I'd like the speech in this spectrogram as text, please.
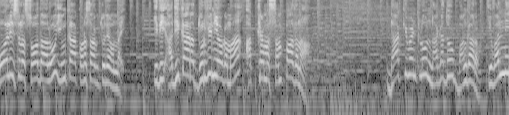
పోలీసుల సోదాలు ఇంకా కొనసాగుతూనే ఉన్నాయి. ఇది అధికార దుర్వినియోగమా అక్రమ సంపాదన? డాక్యుమెంట్లు నగదు బంగారం ఇవన్నీ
